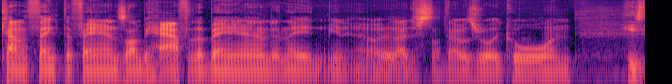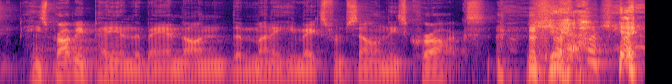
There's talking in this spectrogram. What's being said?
kind of thanked the fans on behalf of the band. And they, you know, I just thought that was really cool. And He's he's probably paying the band on the money he makes from selling these Crocs. yeah, yeah.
